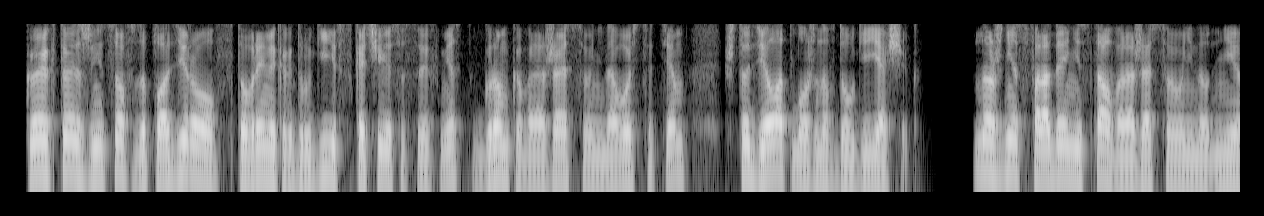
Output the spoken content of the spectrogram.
Кое-кто из жнецов зааплодировал, в то время как другие вскочили со своих мест, громко выражая свое недовольство тем, что дело отложено в долгий ящик. Но жнец Фарадей не стал выражать своего недо... не...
